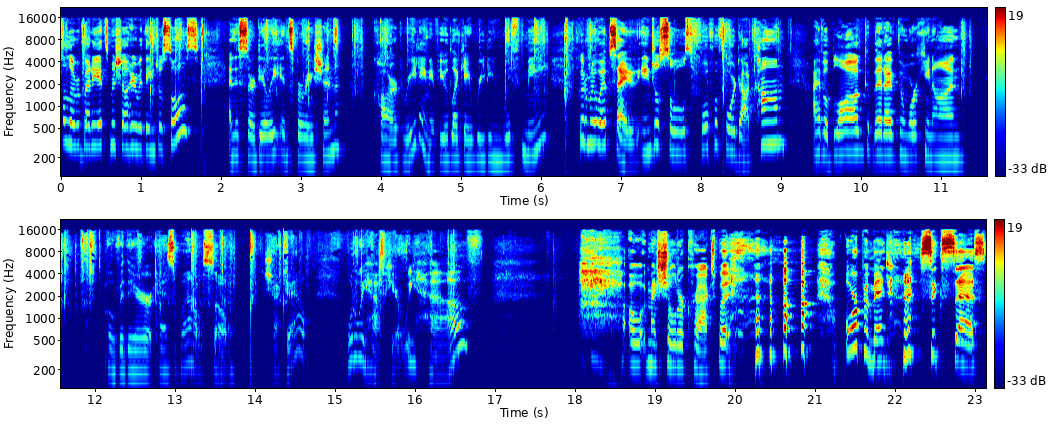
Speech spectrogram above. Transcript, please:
Hello, everybody. It's Michelle here with Angel Souls, and this is our daily inspiration card reading. If you would like a reading with me, go to my website at angelsouls444.com. I have a blog that I've been working on over there as well, so check it out. What do we have here? We have. Oh, my shoulder cracked, but Orpiment success.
